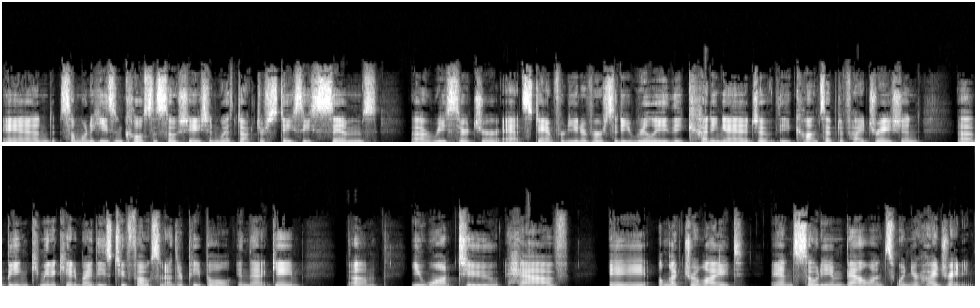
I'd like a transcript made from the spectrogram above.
and someone he's in close association with, Dr. Stacy Sims, uh, researcher at Stanford University, really the cutting edge of the concept of hydration uh, being communicated by these two folks and other people in that game. Um, you want to have a electrolyte and sodium balance when you're hydrating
